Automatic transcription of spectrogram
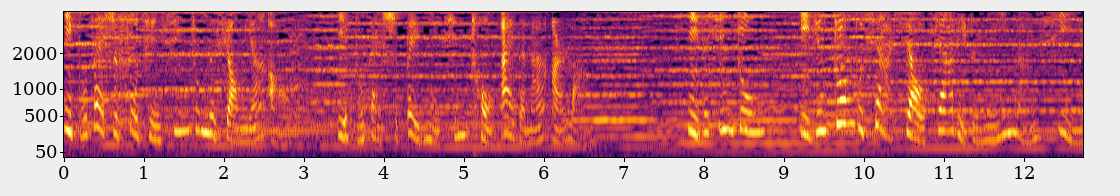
你不再是父亲心中的小棉袄。也不再是被母亲宠爱的男儿郎，你的心中已经装不下小家里的呢喃细语，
